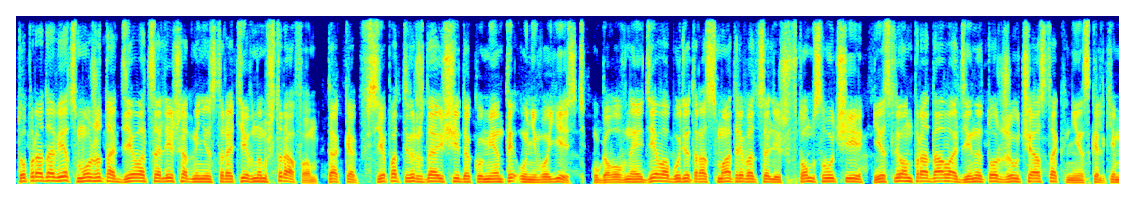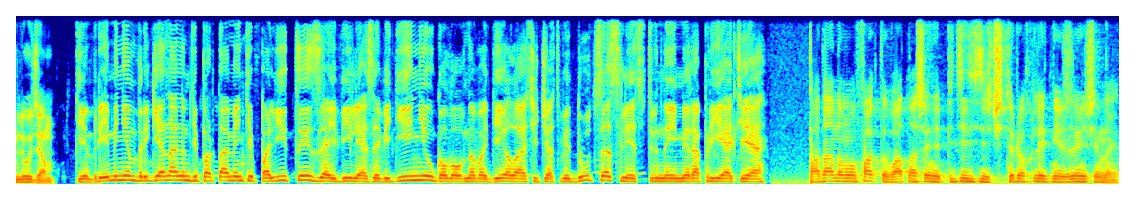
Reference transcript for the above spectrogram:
то продавец может отделаться лишь административным штрафом, так как все подтверждающие документы у него есть. Уголовное дело будет рассматриваться лишь в том случае, если он продал один и тот же участок нескольким людям. Тем временем в региональном департаменте полиции заявили о заведении уголовного дела. Сейчас ведутся следственные мероприятия. По данному факту в отношении 54-летней женщины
